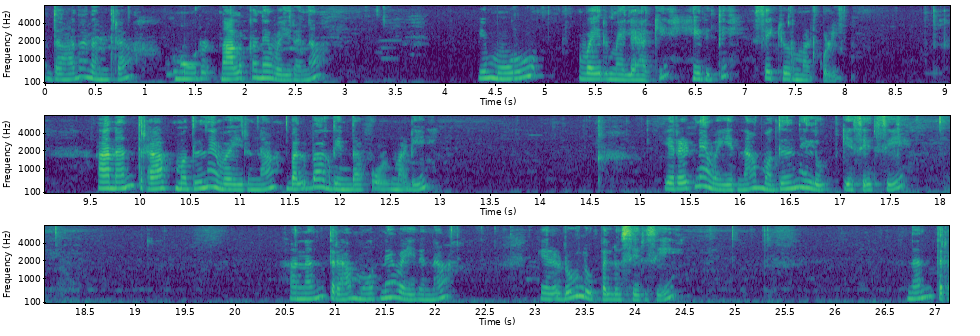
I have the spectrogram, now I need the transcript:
ಅದಾದ ನಂತರ ಮೂರು, ನಾಲ್ಕನೇ ವೈರನ್ನು ಈ ಮೂರು ವೈರ್ ಮೇಲೆ ಹಾಕಿ ಈ ರೀತಿ ಸೆಕ್ಯೂರ್ ಮಾಡ್ಕೊಳ್ಳಿ. ಆ ನಂತರ ಮೊದಲನೇ ವೈರನ್ನ ಬಲಭಾಗದಿಂದ ಫೋಲ್ಡ್ ಮಾಡಿ, ಎರಡನೇ ವೈರ್ನ ಮೊದಲನೇ ಲೂಪ್ಗೆ ಸೇರಿಸಿ ಆನಂತರ ಮೂರನೇ ವೈರನ್ನು ಎರಡೂ ಲೂಪಲ್ಲೂ ಸೇರಿಸಿ, ನಂತರ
